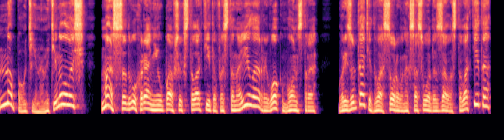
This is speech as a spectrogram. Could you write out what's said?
Но паутина натянулась, масса двух ранее упавших сталактитов остановила рывок монстра. В результате два сорванных со свода зала сталактита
